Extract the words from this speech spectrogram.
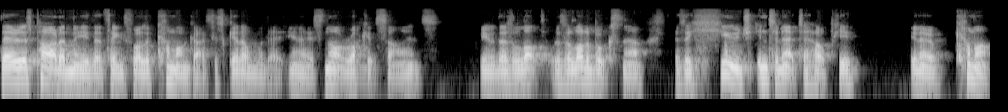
there is part of me that thinks, well, come on, guys, just get on with it. You know, it's not rocket science. You know, there's a lot. There's a lot of books now. There's a huge internet to help you. You know, come on,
